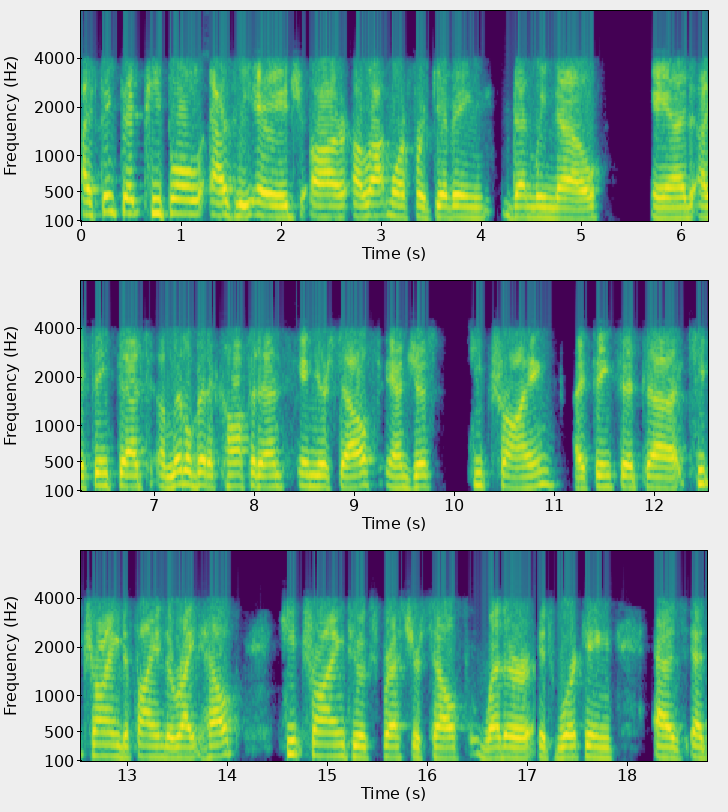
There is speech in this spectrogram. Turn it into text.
I think that people, as we age, are a lot more forgiving than we know. And I think that a little bit of confidence in yourself and just keep trying. I think that uh, keep trying to find the right help, keep trying to express yourself, whether it's working as as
